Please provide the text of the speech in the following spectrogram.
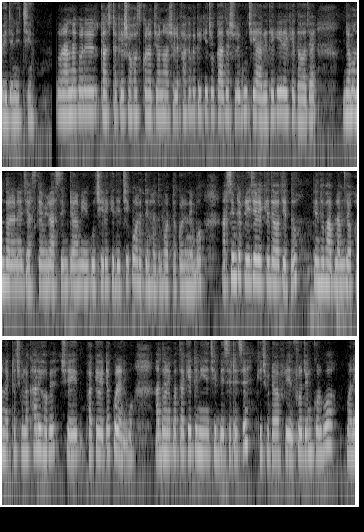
ভেজে নিচ্ছি। তো রান্নাঘরের কাজটাকে সহজ করার জন্য আসলে ফাঁকে ফাঁকে কিছু কাজ আসলে গুছিয়ে আগে থেকেই রেখে দেওয়া যায়। যেমন ধরেন যে আজকে আমি রাস সিমটা আমি গুছিয়ে রেখে দিচ্ছি, পরের দিন হয়তো ভর্তা করে নেব। আর সিমটা ফ্রিজে রেখে দেওয়া যেত, কিন্তু ভাবলাম যখন একটা ছোলা খালি হবে সেই ফাঁকে ওইটা করে নেব। আর ধনে পাতা কেটে নিয়েছি বেছে টেছে, কিছুটা ফ্রি, ফ্রোজেন করব মানে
